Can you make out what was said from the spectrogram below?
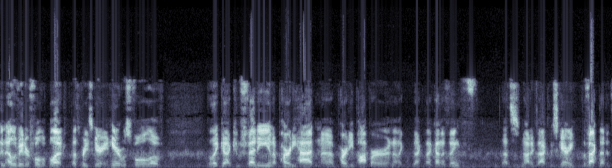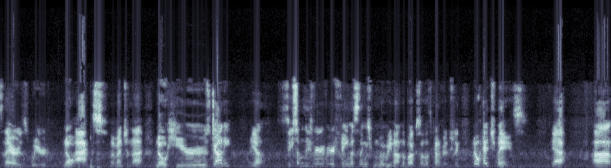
an elevator full of blood. That's pretty scary. And here it was full of like uh, confetti and a party hat and a party popper and like that, that kind of thing. That's not exactly scary. The fact that it's there is weird. No axe. I mentioned that. No here's Johnny. Yeah. See some of these very, very famous things from the movie, not in the book, so that's kind of interesting. No hedge maze. Yeah. Uh,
